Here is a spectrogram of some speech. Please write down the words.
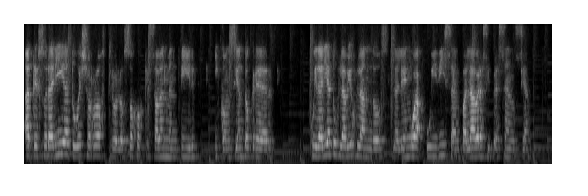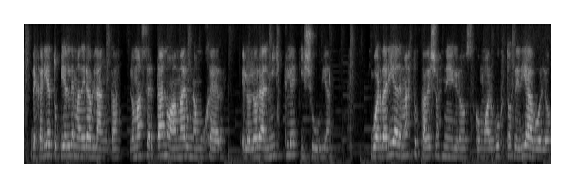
Atesoraría tu bello rostro, los ojos que saben mentir y consiento creer. Cuidaría tus labios blandos, la lengua huidiza en palabras y presencia. Dejaría tu piel de madera blanca, lo más cercano a amar una mujer, el olor a almizcle y lluvia Guardaría además tus cabellos negros como arbustos de diablo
